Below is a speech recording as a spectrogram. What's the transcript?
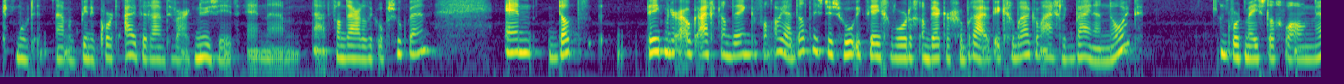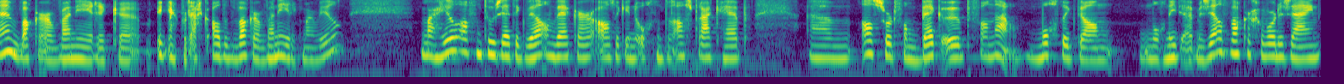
Ik moet namelijk binnenkort uit de ruimte waar ik nu zit. En uh, nou, vandaar dat ik op zoek ben. En dat deed me er ook eigenlijk aan denken van, oh ja, dat is dus hoe ik tegenwoordig een wekker gebruik. Ik gebruik hem eigenlijk bijna nooit. Ik word meestal gewoon hè, wakker wanneer ik, uh, ik, word eigenlijk altijd wakker wanneer ik maar wil. Maar heel af en toe zet ik wel een wekker als ik in de ochtend een afspraak heb. Um, als soort van backup van, nou, mocht ik dan nog niet uit mezelf wakker geworden zijn,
